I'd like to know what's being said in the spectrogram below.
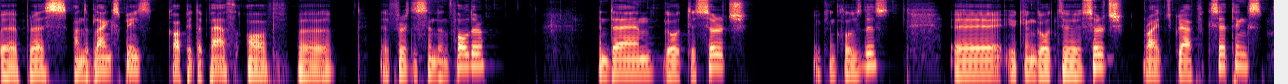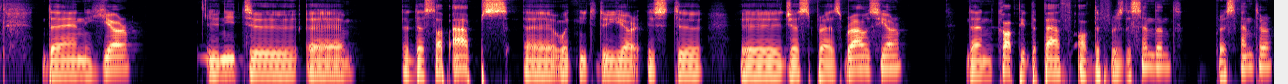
uh, press on the blank space, copy the path of uh, the first descendant folder, and then go to search. You can close this. Uh, you can go to search, write graphic settings. Then here, you need to uh, desktop apps, uh, what you need to do here is to uh, just press browse here, then copy the path of the first descendant, press enter,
